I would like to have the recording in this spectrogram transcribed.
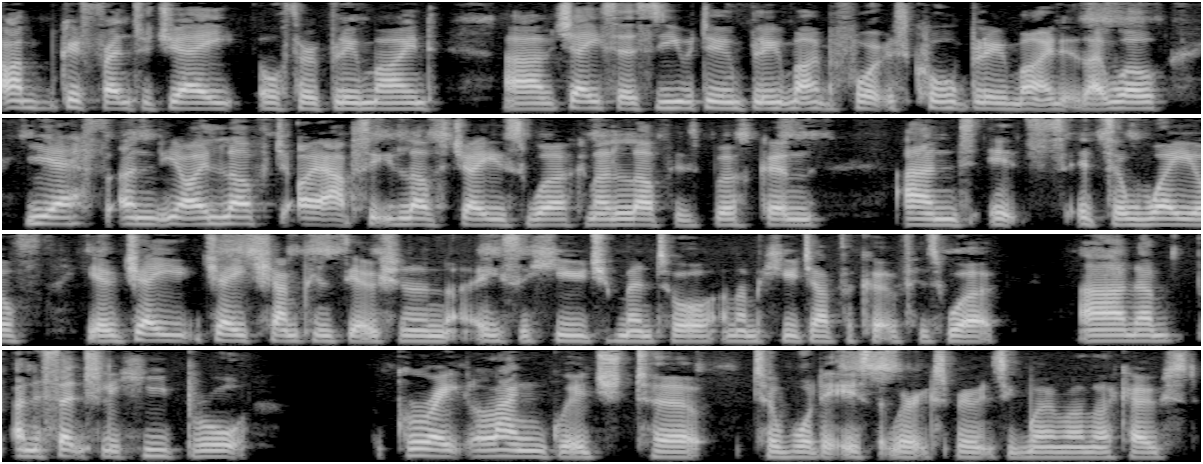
I'm good friends with Jay, author of Blue Mind. Um, Jay says you were doing Blue Mind before it was called Blue Mind. It's like, well, yes, and you know, I love, I absolutely love Jay's work, and I love his book, and and it's it's a way of you know Jay Jay champions the ocean and he's a huge mentor and I'm a huge advocate of his work and um and essentially he brought great language to to what it is that we're experiencing when we're on the coast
